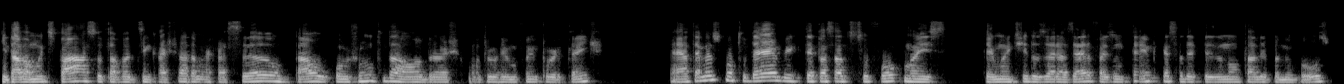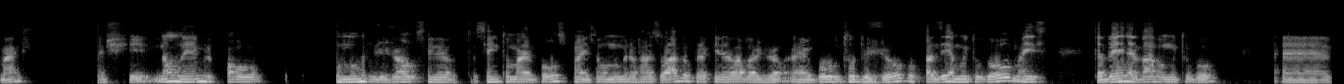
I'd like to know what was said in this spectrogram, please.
que dava muito espaço, estava desencaixada a marcação, tal. O conjunto da obra, acho que contra o Remo foi importante. É, até mesmo contra o Derby, ter passado sufoco, mas ter mantido 0 a 0 faz um tempo que essa defesa não está levando gols mais. Acho que não lembro qual o número de jogos sem, sem tomar gols, mas é um número razoável para quem levava é, gol todo jogo. Fazia muito gol, mas também levava muito gol. É,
